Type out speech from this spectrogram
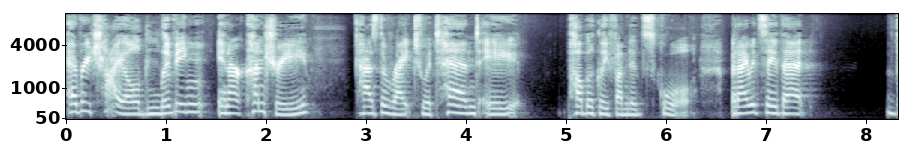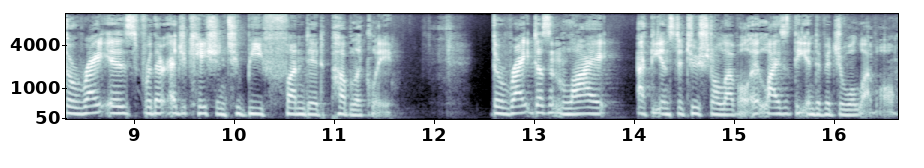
every child living in our country has the right to attend a publicly funded school. But I would say that the right is for their education to be funded publicly. The right doesn't lie at the institutional level, it lies at the individual level.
